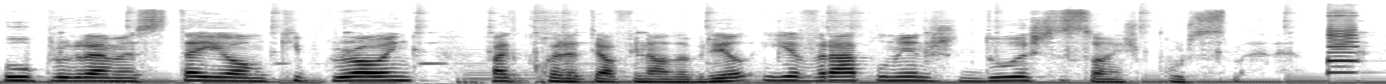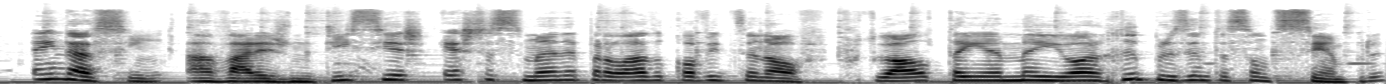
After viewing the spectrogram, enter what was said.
O programa Stay Home Keep Growing vai decorrer até ao final de abril e haverá pelo menos duas sessões por semana. Ainda assim, há várias notícias esta semana para lá do Covid-19. Portugal tem a maior representação de sempre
